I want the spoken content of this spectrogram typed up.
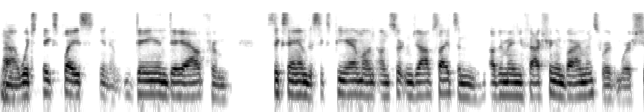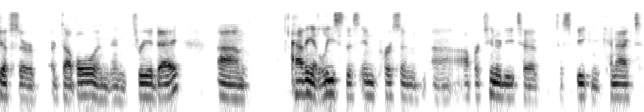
yeah. uh, which takes place, you know, day in day out from 6 a.m. to 6 p.m. on, on certain job sites and other manufacturing environments where, where shifts are, are double and, and three a day. Um, having at least this in-person uh, opportunity to, to speak and connect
